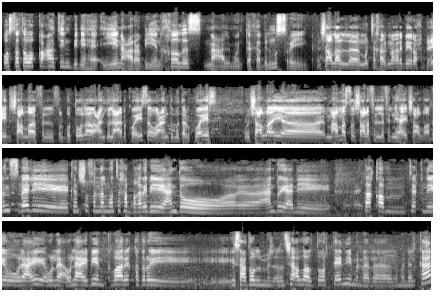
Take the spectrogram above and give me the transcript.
وسط توقعات بنهائي عربي خالص مع المنتخب المصري. إن شاء الله المنتخب المغربي يروح بعيد إن شاء الله في البطولة وعنده لعيبه كويسة وعنده مدرب كويس وإن شاء الله مع مصر إن شاء الله في النهائي إن شاء الله. بالنسبة لي كنشوف إن المنتخب المغربي عنده عنده يعني طاقم تقني ولاعبين كبار يقدروا يساعدوا إن شاء الله الدور الثاني من من الكان.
